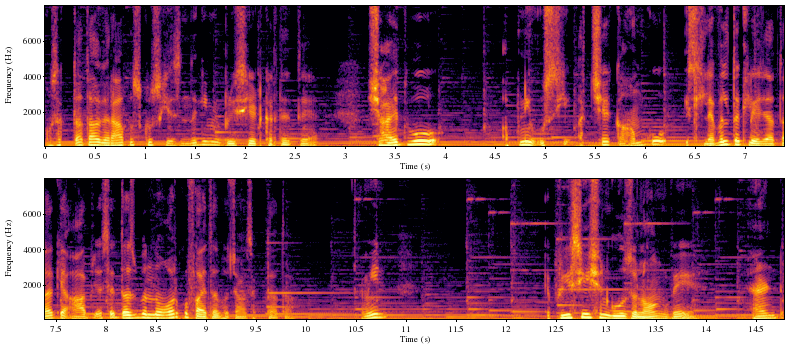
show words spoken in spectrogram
ہو سکتا تھا اگر آپ اس کو اس کی زندگی میں اپریسیٹ کر دیتے، شاید وہ اپنی اسی اچھے کام کو اس لیول تک لے جاتا کہ آپ جیسے دس بندوں اور کو فائدہ پہنچا سکتا تھا۔ I mean appreciation goes a long way and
